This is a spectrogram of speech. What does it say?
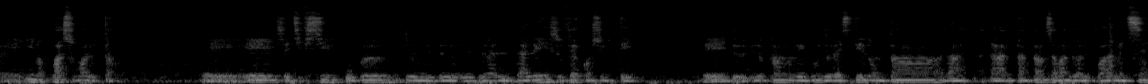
euh, ils n'ont pas souvent le temps. Et, c'est difficile pour eux d'aller de, se faire consulter et de, prendre rendez-vous, de rester longtemps dans, l'attente avant de voir le médecin.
